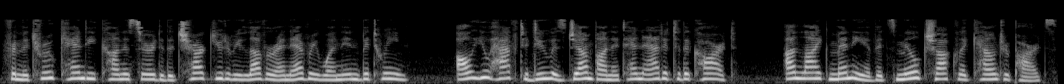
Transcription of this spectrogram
from the true candy connoisseur to the charcuterie lover and everyone in between. All you have to do is jump on it and add it to the cart. Unlike many of its milk chocolate counterparts,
